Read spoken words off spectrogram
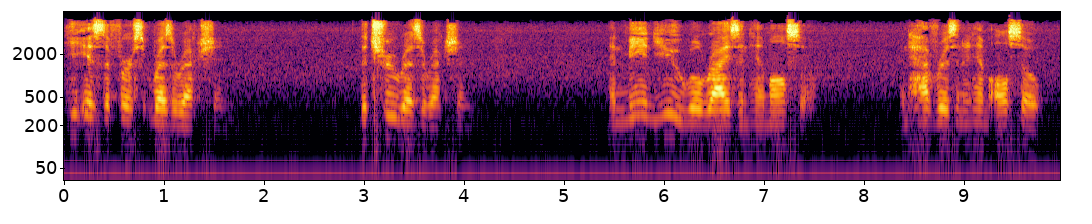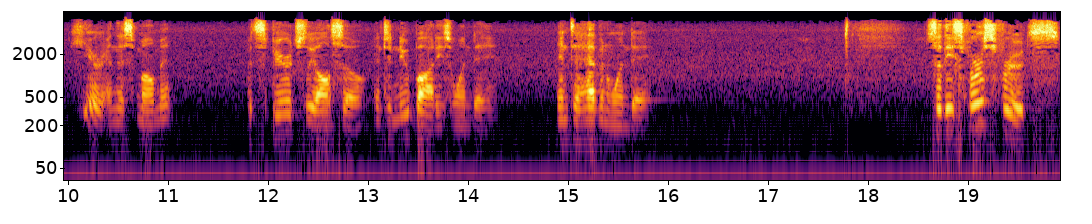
He is the first resurrection, the true resurrection. And me and you will rise in him also, and have risen in him also here in this moment, but spiritually also into new bodies one day, into heaven one day. So these first fruits,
